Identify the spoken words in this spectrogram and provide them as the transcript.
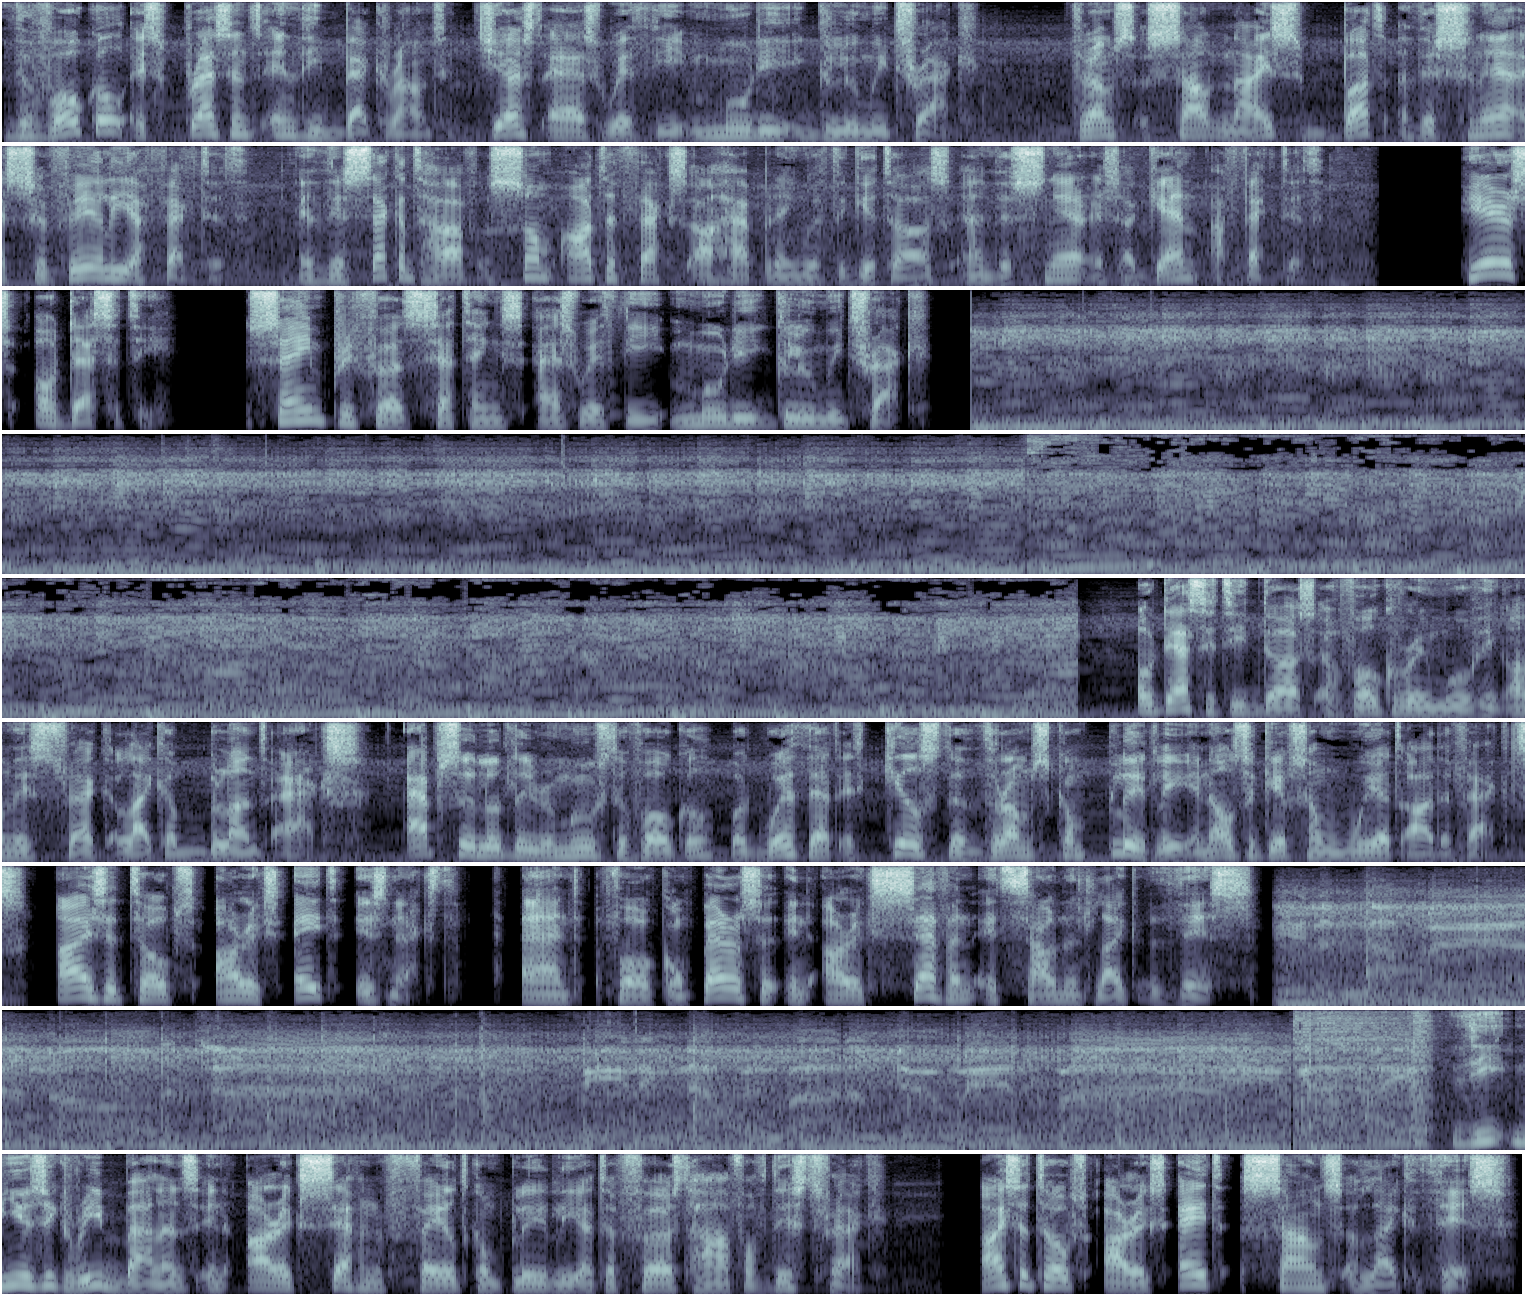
The vocal is present in the background, just as with the moody, gloomy track. Drums sound nice, but the snare is severely affected. In the second half, some artifacts are happening with the guitars and the snare is again affected. Here's Audacity. Same preferred settings as with the moody gloomy track. Audacity does a vocal removing on this track like a blunt axe. Absolutely removes the vocal, but with that it kills the drums completely and also gives some weird artifacts. iZotope's RX-8 is next. And for comparison in RX-7 it sounded like this. The music rebalance in RX-7 failed completely at the first half of this track. iZotope's RX-8 sounds like this.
